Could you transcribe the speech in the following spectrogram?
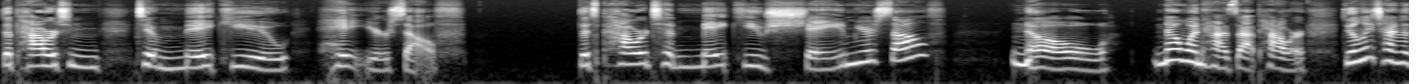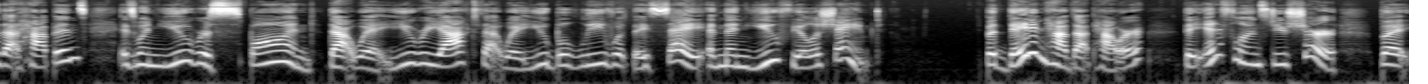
The power to, to make you hate yourself the power to make you shame yourself? No, no one has that power. The only time that that happens is when you respond that way, you react that way, you believe what they say, and then you feel ashamed. But they didn't have that power. They influenced you, sure, but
